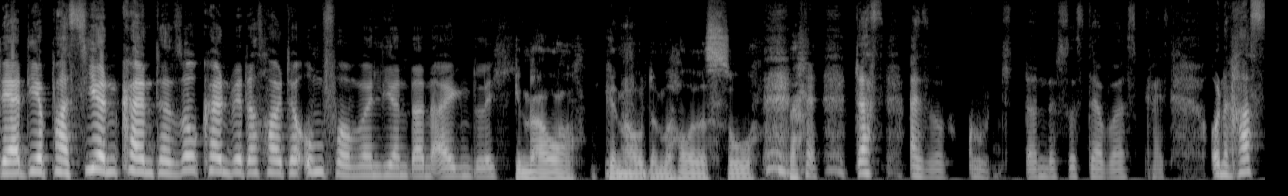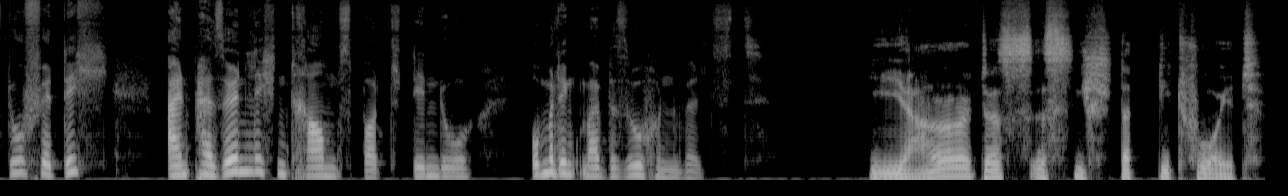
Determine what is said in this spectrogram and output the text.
der dir passieren könnte. So können wir das heute umformulieren dann eigentlich. Genau, genau, dann machen wir das so. Das, also gut, dann ist es der Worst Case. Und hast du für dich einen persönlichen Traumspot, den du unbedingt mal besuchen willst? Ja, das ist die Stadt Detroit.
